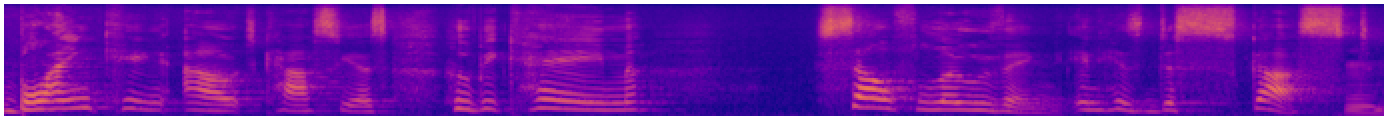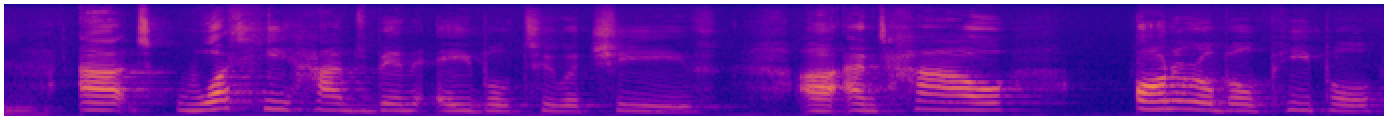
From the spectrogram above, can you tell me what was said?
blanking out Cassius, who became self loathing, in his disgust mm-hmm. at what he had been able to achieve, uh, and how honorable people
